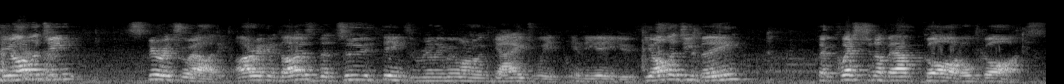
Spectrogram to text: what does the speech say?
Theology, spirituality. I reckon those are the two things that really we want to engage with in the EU. Theology being the question about God or gods.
